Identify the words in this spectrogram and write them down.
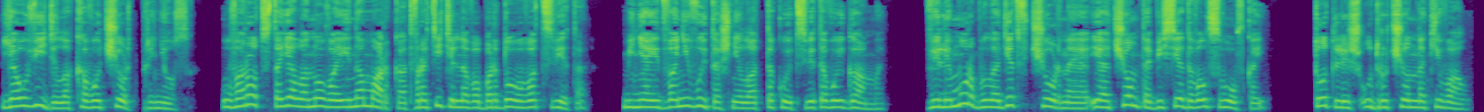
я увидела, кого черт принес. У ворот стояла новая иномарка отвратительного бордового цвета. Меня едва не вытошнило от такой цветовой гаммы. Велимор был одет в черное и о чем-то беседовал с Вовкой. Тот лишь удрученно кивал.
